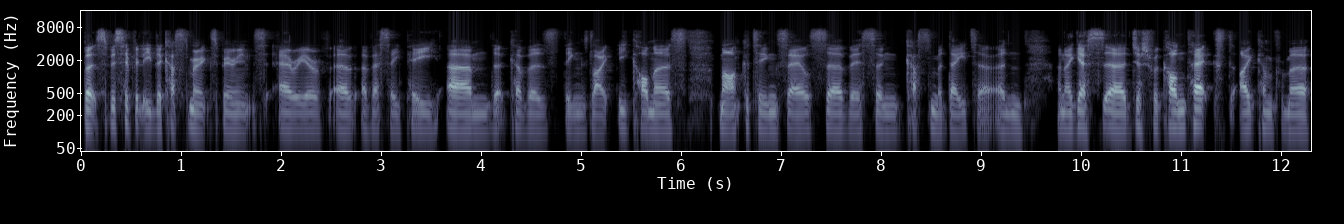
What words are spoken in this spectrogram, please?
but specifically the customer experience area of, of, of SAP um, that covers things like e-commerce, marketing, sales, service, and customer data. And and I guess uh, just for context, I come from a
